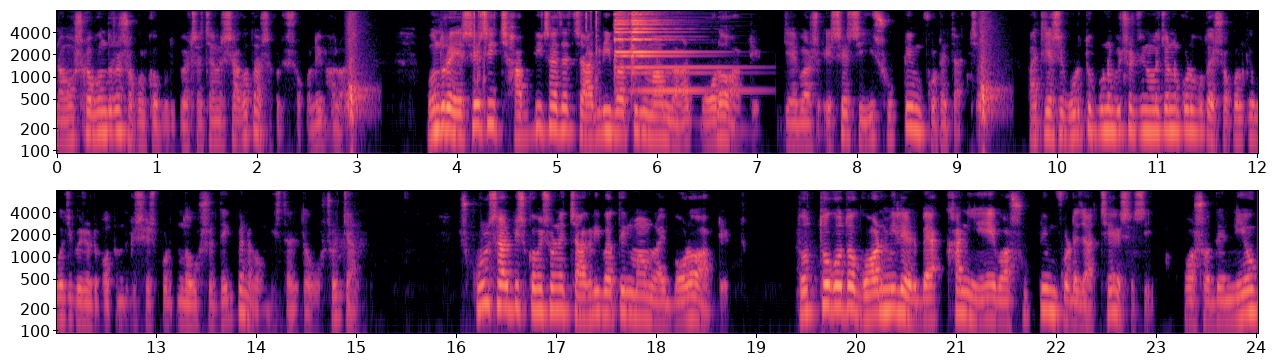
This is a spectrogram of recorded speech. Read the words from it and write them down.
নমস্কার বন্ধুরা, সকলকে পরিবেশা চ্যানেলে স্বাগত, আশা করি সকলেই ভালো আছে বন্ধুরা, এসএসসি ছাব্বিশ হাজার চাকরি বাতিল মামলার বড় আপডেট যে এবার এসএসসি সুপ্রিম কোর্টে যাচ্ছে। আজকে সে গুরুত্বপূর্ণ বিষয়টি আলোচনা করব, তাই সকলকে বলছি ভিডিওটি প্রথম থেকে শেষ পর্যন্ত অবশ্যই দেখবেন এবং বিস্তারিত অবশ্যই জানবেন। স্কুল সার্ভিস কমিশনের চাকরি বাতিল মামলায় বড় আপডেট তথ্যগত গড় মিলের ব্যাখ্যা নিয়ে এবার সুপ্রিম কোর্টে যাচ্ছে এসএসসি। পর্ষদের নিয়োগ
